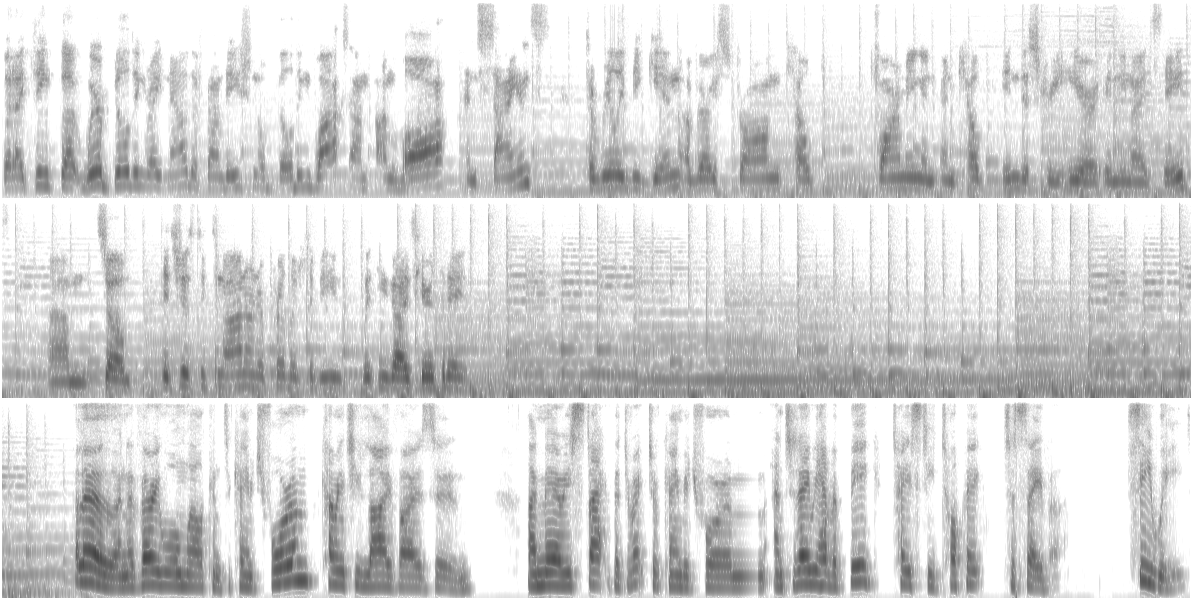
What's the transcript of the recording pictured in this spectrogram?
but I think that we're building right now the foundational building blocks on, on law and science to really begin a very strong kelp farming and, and kelp industry here in the United States. Um, so it's just it's an honor and a privilege to be with you guys here today. Hello, and a very warm welcome to Cambridge Forum, coming to you live via Zoom. I'm Mary Stack, the director of Cambridge Forum, and today we have a big, tasty topic to savor seaweed.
